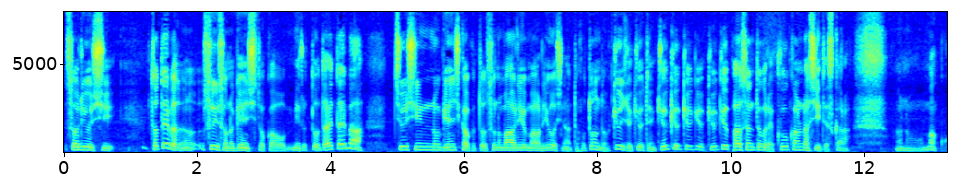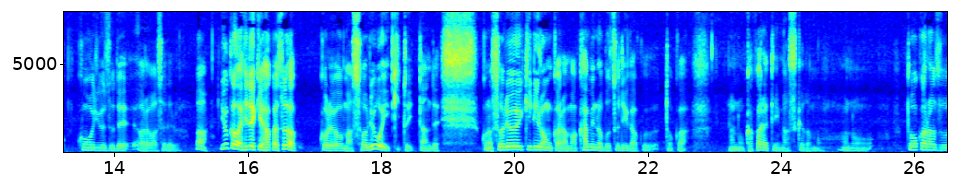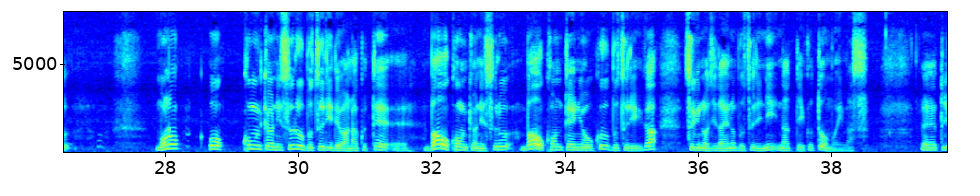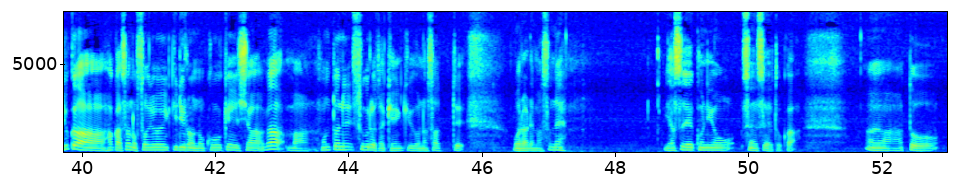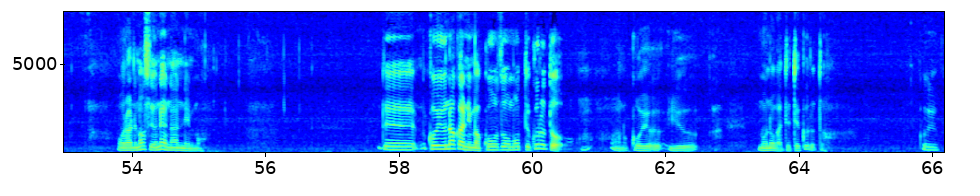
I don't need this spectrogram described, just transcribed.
素粒子例えば水素の原子とかを見ると大体まあ中心の原子核とその周りを回る陽子なんてほとんど99.999999%ぐらい空間らしいですからあのまあこういう図で表される。まあ、湯川秀樹博士はこれをまあ素領域と言ったんでこの素領域理論からまあ神の物理学とかあの書かれていますけどもあの遠からずものを根拠にする物理ではなくて場を根拠にする場を根底に置く物理が次の時代の物理になっていくと思います。えーと、湯川博士の素領域理論の後継者が、まあ、本当に優れた研究をなさっておられますね。安江邦夫先生とかあとおられますよね何人も。でこういう中にま構造を持ってくるとあのこういうものが出てくるとこういう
